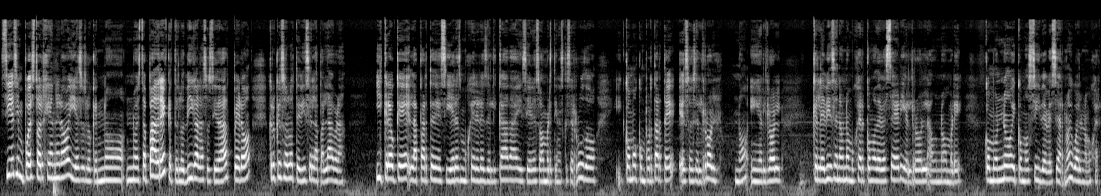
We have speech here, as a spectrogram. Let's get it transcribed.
Sí es impuesto al género y eso es lo que no, no está padre, que te lo diga la sociedad, pero creo que solo te dice la palabra. Y creo que la parte de si eres mujer eres delicada y si eres hombre tienes que ser rudo y cómo comportarte, eso es el rol, ¿no? Y el rol que le dicen a una mujer cómo debe ser y el rol a un hombre como no y como sí debe ser, ¿no? Igual una mujer.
